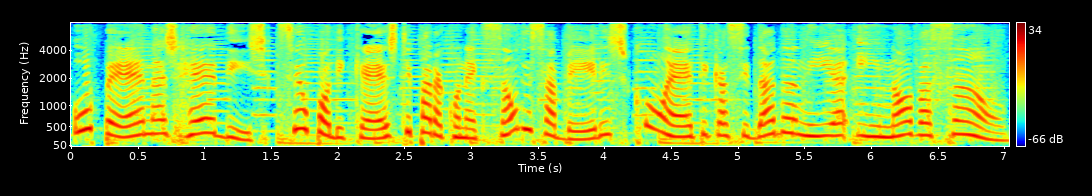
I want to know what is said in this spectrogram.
UPE nas redes, seu podcast para conexão de saberes com ética, cidadania e inovação.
